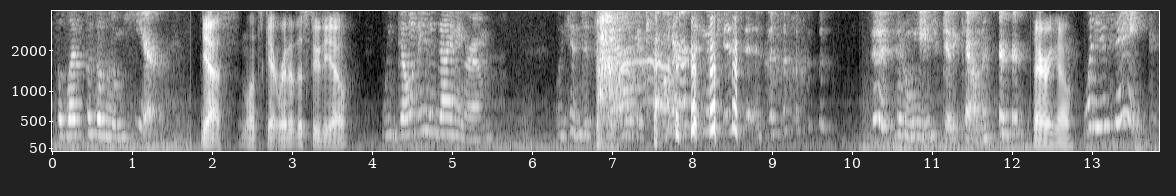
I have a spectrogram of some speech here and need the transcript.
So let's put the loom here. Yes, let's get rid of the studio. We don't need a dining room. We can just stand at the counter in the kitchen. and we each get a counter. There we go. What do you think?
